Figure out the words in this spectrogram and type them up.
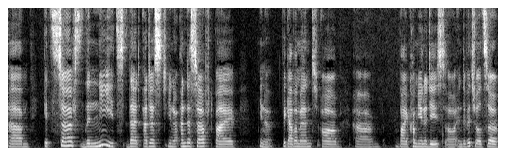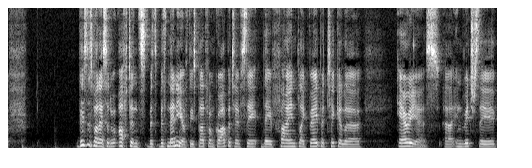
um, it serves the needs that are just you know underserved by you know the government or uh, by communities or individuals. So this is what I sort of often with with many of these platform cooperatives they they find like very particular areas uh, in which they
